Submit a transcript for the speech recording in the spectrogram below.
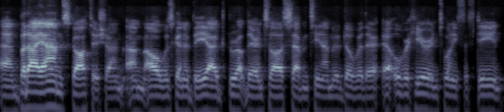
Um, but I am Scottish. I'm, I'm always going to be. I grew up there until I was 17. I moved over there, uh, over here in 2015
